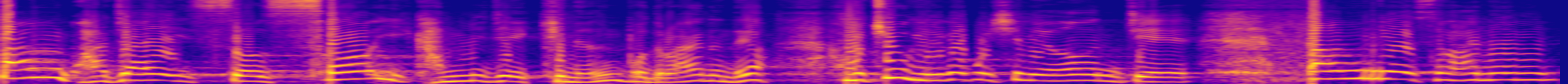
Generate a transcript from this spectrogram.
빵 과자에 있어서 이 감미제의 기능 보도록 하는데요. 한번 쭉 읽어보시면 이제 빵에서 하는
